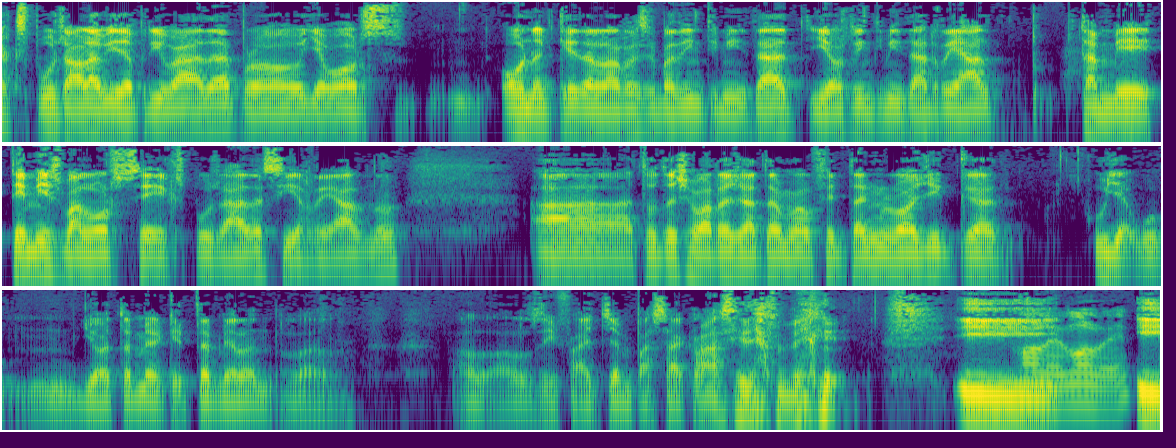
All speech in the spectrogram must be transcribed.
exposar la vida privada, però llavors on queda la reserva d'intimitat? Llavors la intimitat real també té més valor ser exposada, si és real, no? Uh, tot això barrejat amb el fet tecnològic que ho, jo també aquest també la, la, el, els hi faig en passar classe també I, Molt bé, molt bé. i,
